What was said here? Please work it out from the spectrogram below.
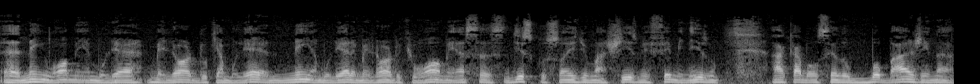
é, nem o homem é mulher melhor do que a mulher, nem a mulher é melhor do que o homem. Essas discussões de machismo e feminismo acabam sendo bobagem na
